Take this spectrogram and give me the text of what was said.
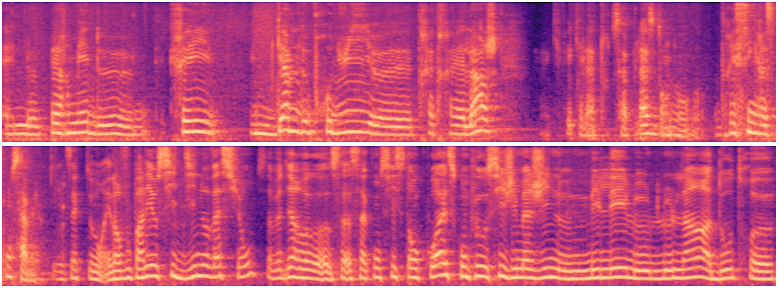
elle permet de créer une gamme de produits très très large qui fait qu'elle a toute sa place dans nos dressings responsables. Exactement. Et alors vous parliez aussi d'innovation. Ça veut dire ça, ça consiste en quoi? Est-ce qu'on peut aussi, j'imagine, mêler le, le lin à d'autres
